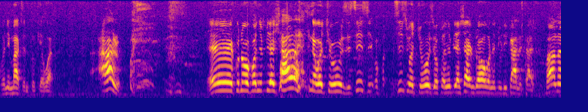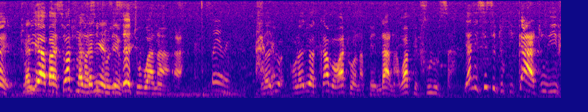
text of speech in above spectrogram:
Kwani mate nitokea wapi? Halo. Eh, kuna wafanyabiashara na wachuuzi. Sisi sisi wachuuzi wafanyabiashara ndio hao wanajulikana sasa. Bana, tulia basi, watu na sisi stori zetu bwana. Ah, Wewe. Unajua, unajua kama watu wanapendana wape fursa. Yaani sisi tukikaa tu hivi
